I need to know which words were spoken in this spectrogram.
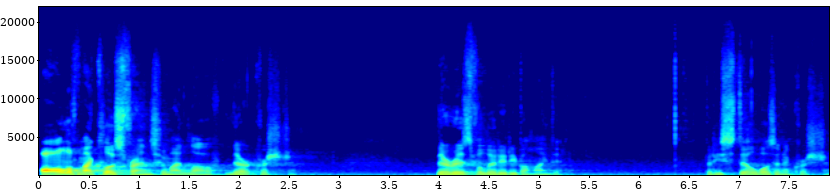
All of my close friends whom I love, they're Christian. There is validity behind it. But he still wasn't a Christian.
